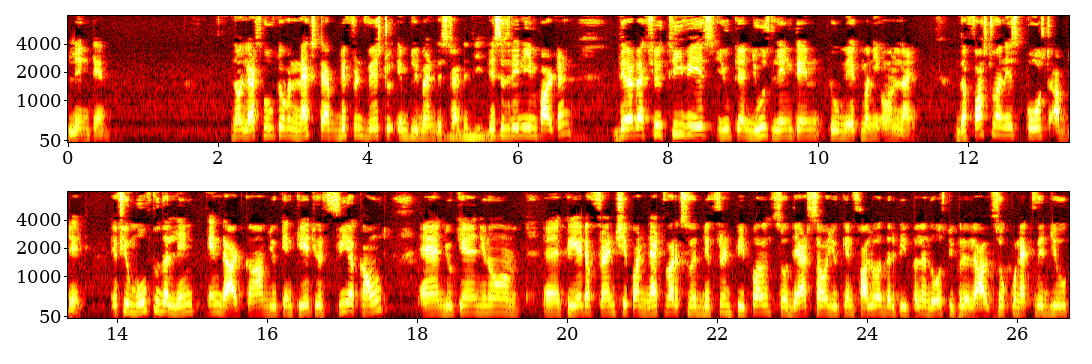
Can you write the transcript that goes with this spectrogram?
LinkedIn. Now let's move to our next step, different ways to implement this strategy. This is really important there are actually three ways you can use LinkedIn to make money online. The first one is post update. If you move to the linkedin.com, you can create your free account and you can you know uh, create a friendship or networks with different people so that's how you can follow other people and those people will also connect with you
